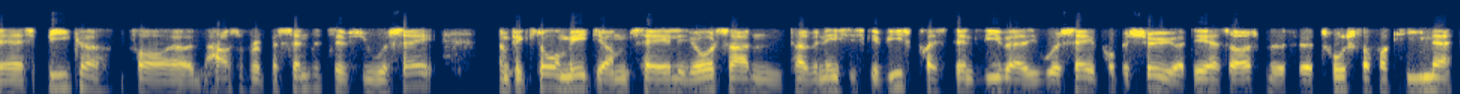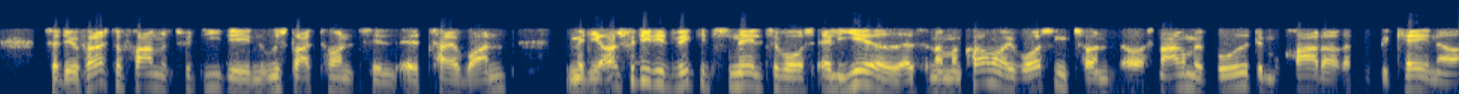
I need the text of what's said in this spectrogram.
øh, speaker for øh, House of Representatives i USA, som fik stor medieomtale. I øvrigt så har den taiwanesiske vicepræsident lige været i USA på besøg, og det har så også medført trusler fra Kina. Så det er jo først og fremmest, fordi det er en udstrakt hånd til øh, Taiwan. Men det er også fordi, det er et vigtigt signal til vores allierede. Altså når man kommer i Washington og snakker med både demokrater og republikanere,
